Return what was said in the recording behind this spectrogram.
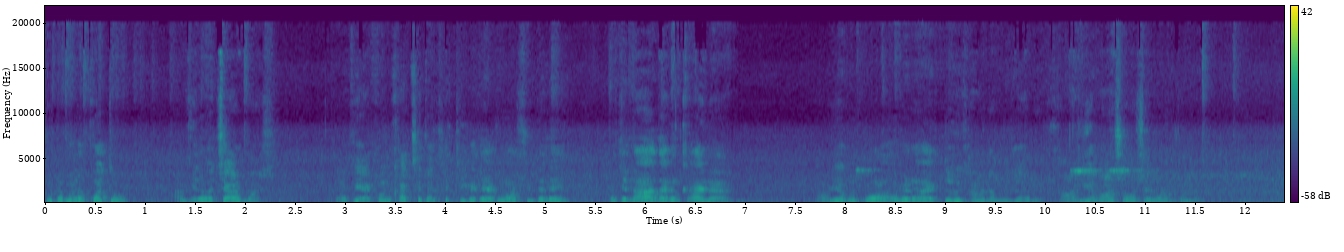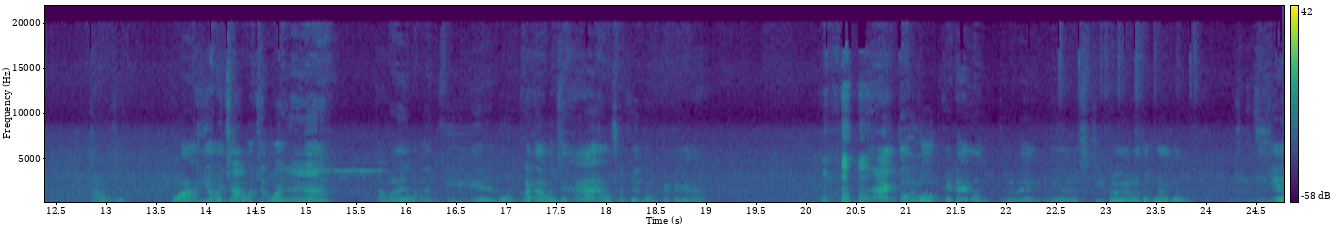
ছোটো। বলল কত? আমি ছিল চার মাস। বলছি এখন খাচ্ছে টাচ্ছে ঠিক আছে এখন অসুবিধা নেই? বলছে না এখন খায় না। আমি যখন বড় হবে না একদমই খাবে না বুঝতে হবে খাওয়া নিয়ে বড় সমস্যা গরম করলে। তা বলছে বড় কি হবে চার বছর বয়স হ্যাঁ? তখন আমি বললাম কি লোম কাটা বলছে হ্যাঁ ও সবসময় লোম কেটে দাও একদম লোম কেটে একদম মানে স্ট্রিট ডগের মতো করে একদম যে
